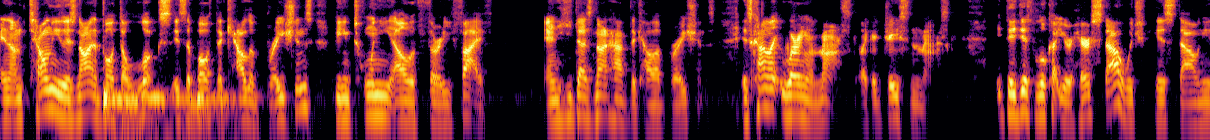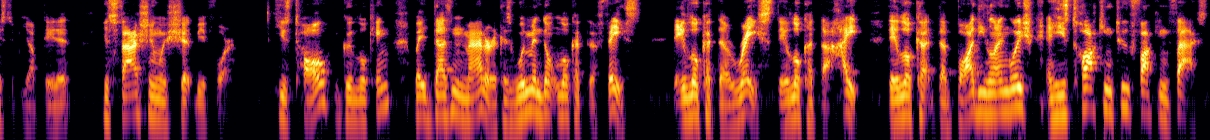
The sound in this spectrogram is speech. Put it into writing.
And I'm telling you, it's not about the looks, it's about the calibrations being 20 out of 35. And he does not have the calibrations. It's kind of like wearing a mask, like a Jason mask. They just look at your hairstyle, which his style needs to be updated. His fashion was shit before. He's tall, good looking, but it doesn't matter because women don't look at the face. They look at the race, they look at the height, they look at the body language, and he's talking too fucking fast.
